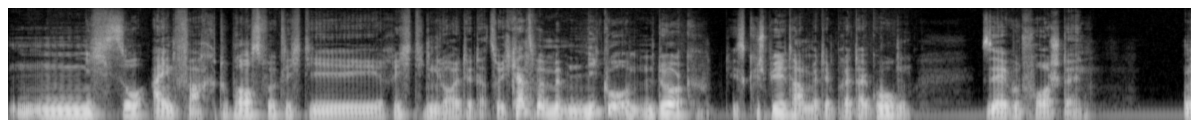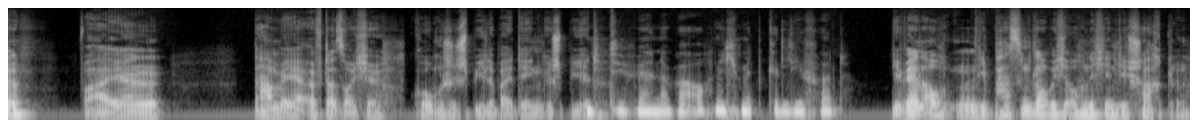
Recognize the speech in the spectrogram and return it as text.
nicht so einfach. Du brauchst wirklich die richtigen Leute dazu. Ich kann es mir mit dem Nico und dem Dirk, die es gespielt haben, mit den Prädagogen, sehr gut vorstellen. Ne? Weil da haben wir ja öfter solche komische Spiele bei denen gespielt. Die werden aber auch nicht mitgeliefert. Die werden auch, die passen, glaube ich, auch nicht in die Schachtel.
